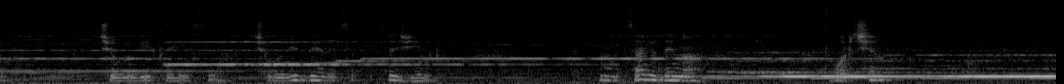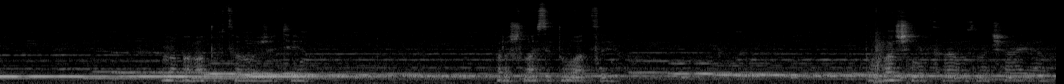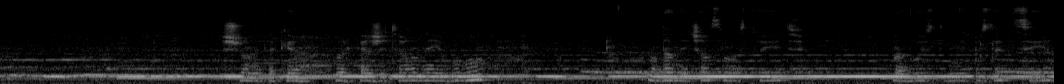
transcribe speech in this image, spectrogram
чоловіка, якщо чоловік дивиться, то це жінка. Ну, Ця людина творча. Вона багато в цьому житті пройшла ситуацій. Побачення це означає, що не таке легке життя в неї було. На даний час вона стоїть на двосторонній позиції.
